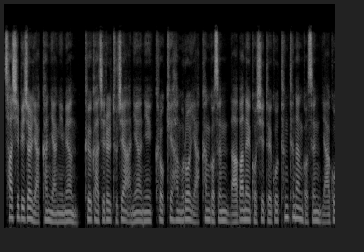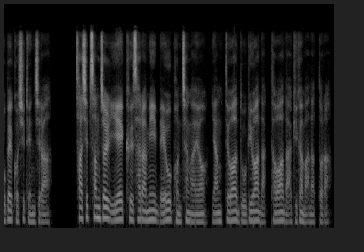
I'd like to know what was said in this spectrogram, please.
42절 약한 양이면 그 가지를 두지 아니하니 그렇게 함으로 약한 것은 라반의 것이 되고 튼튼한 것은 야곱의 것이 된지라 43절 이에 그 사람이 매우 번창하여 양떼와 노비와 낙타와 나귀가 많았더라.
